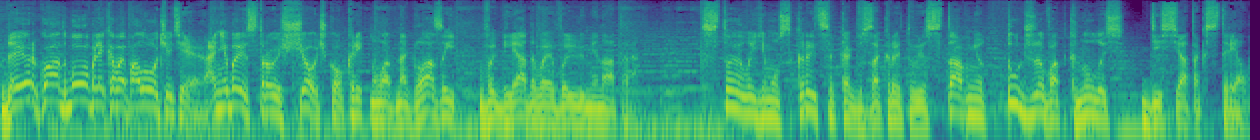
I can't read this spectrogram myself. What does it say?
«Дырку от бублика вы получите, а не быструю щучку!» — крикнул Одноглазый, выглядывая в иллюминатор. Стоило ему скрыться, как в закрытую ставню тут же воткнулось десяток стрел.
